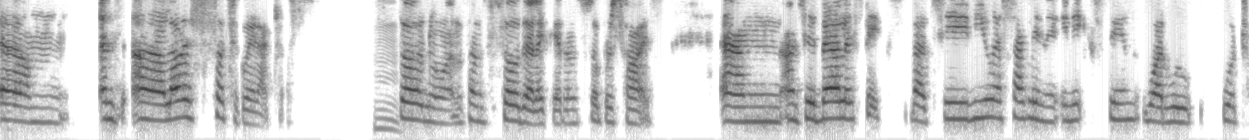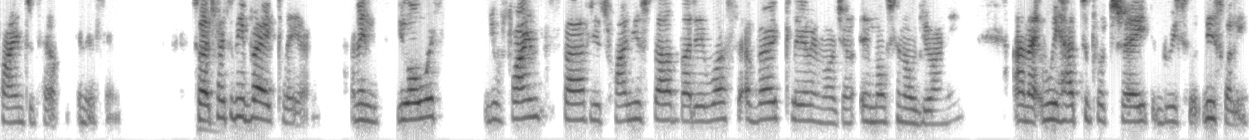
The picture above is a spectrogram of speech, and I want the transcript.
um, and uh, Laura is such a great actress, Hmm. so nuanced and so delicate and so precise. And and she barely speaks, but she knew exactly in, in each scene what we were trying to tell in the scene. So I try to be very clear. I mean, you always you find stuff, you try new stuff, but it was a very clear emotion, emotional journey, and I, we had to portray it visually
